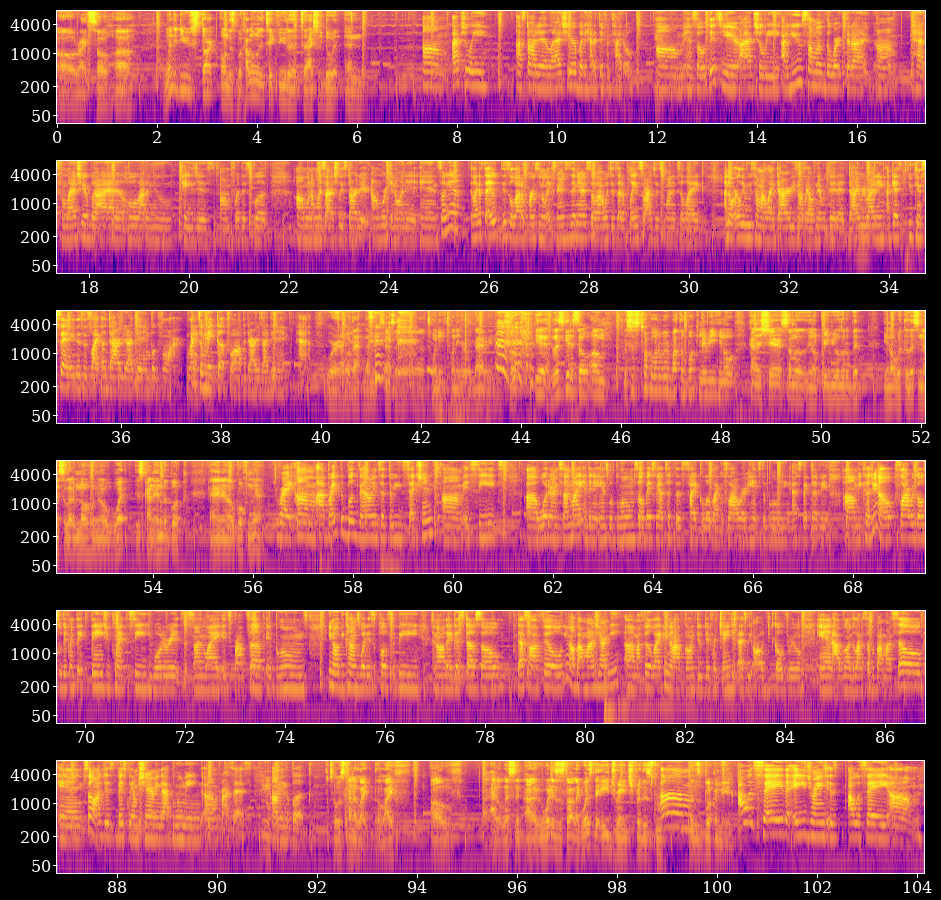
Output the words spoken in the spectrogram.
All right. So, uh, when did you start on this book? How long did it take for you to, to actually do it? And um, actually, I started last year, but it had a different title. Um, and so this year, I actually I used some of the work that I um, had from last year, but I added a whole lot of new pages um, for this book um, when I once I actually started um, working on it. And so yeah, like I said, it, there's a lot of personal experiences in there. So I was just at a place where I just wanted to like. I know earlier we was talking about like diaries, and I was like I was never good at diary writing. I guess you can say this is like a diary that I did in book form, like to make up for all the diaries I didn't have. Word, so, yeah. well that that makes sense. a, a 20, 20 year old diary. Now. So yeah, let's get it. So um, let's just talk a little bit about the book. Maybe you know, kind of share some of you know, preview a little bit you know, with the listeners to let them know, you know, what is kind of in the book, and uh, go from there. Right. Um, I break the book down into three sections. Um, it's seeds, uh, water, and sunlight, and then it ends with bloom. So basically, I took the cycle of like a flower, hence the blooming aspect of it. Um, because you know, flower goes through different th- things. You plant the seed, you water it, the sunlight, it sprouts up, it blooms. You know, it becomes what it's supposed to be, and all that good stuff. So that's how I feel, you know, about my journey. Um, I feel like, you know, I've gone through different changes as we all go through, and I've learned a lot of stuff about myself. And so I just basically I'm sharing that blooming um, process okay. um, in the book. So it's kind of like the life of adolescent. Uh, where does it start? Like, what's the age range for this group? Um, for this book, I mean, I would say the age range is, I would say, um,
